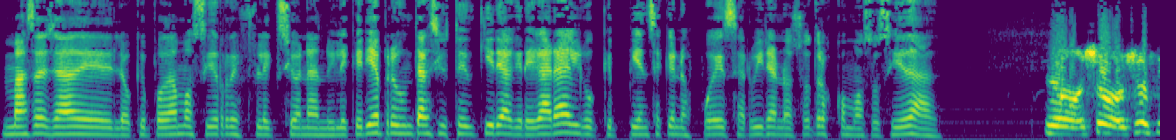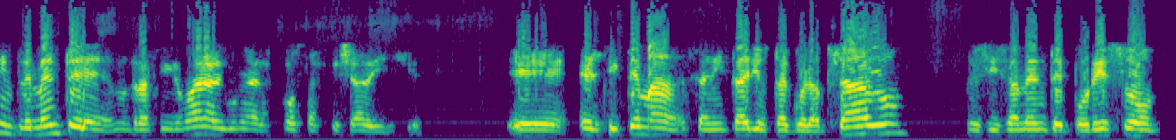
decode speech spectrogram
más allá de lo que podamos ir reflexionando. Y le quería preguntar si usted quiere agregar algo que piense que nos puede servir a nosotros como sociedad. No, yo, yo simplemente reafirmar algunas de las cosas que ya dije. Eh, el sistema sanitario está colapsado, precisamente por eso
